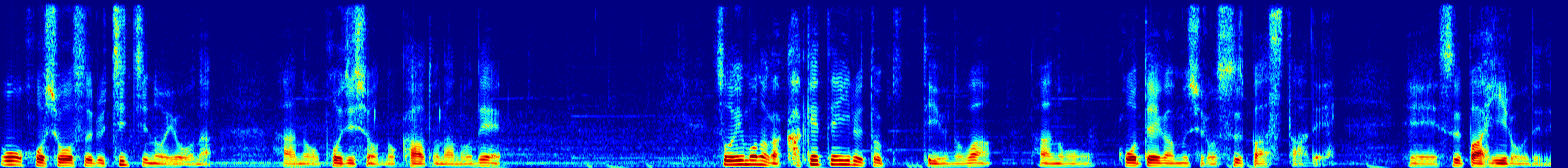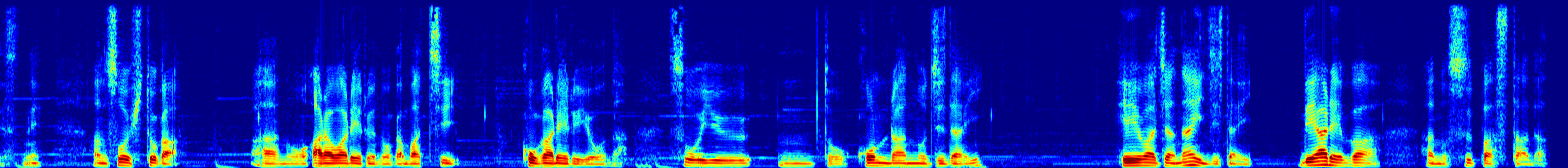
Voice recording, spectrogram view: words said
を保障する父のようなあのポジションのカードなのでそういうものが欠けている時っていうのはあの皇帝がむしろスーパースターで、えー、スーパーヒーローでですねあのそういう人があの現れるのが待ち焦がれるようなそういううんと混乱の時代平和じゃない時代であればあのスーパースターだっ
